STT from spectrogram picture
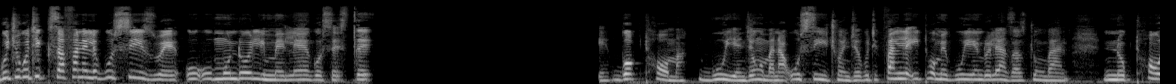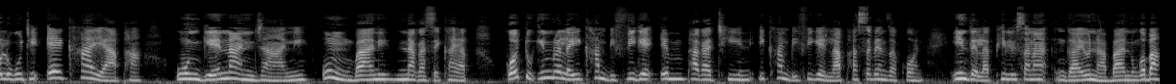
Kutsho ukuthi kusafanele kusizwe u- umuntu olimeleko sesice kokuthoma kuye njengoba na usitsho nje ukuthi kufanele ithome kuye into leyanzazi ukuthi ungubani. Nokuthola ukuthi ekhaya pha ungena njani ungibani nakasekhaya kodwa into la ikhamba ifike emphakathini ikhamba ifike lapha asebenza khona indlela aphilisana ngayo nabantu ngoba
